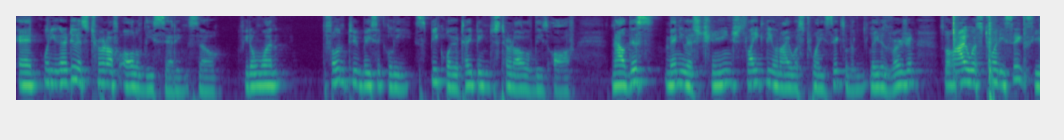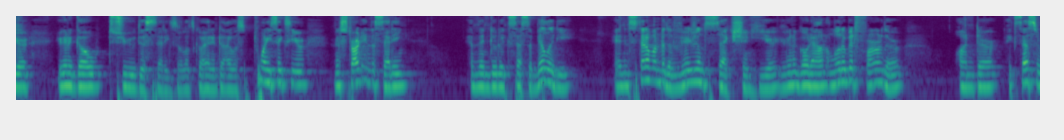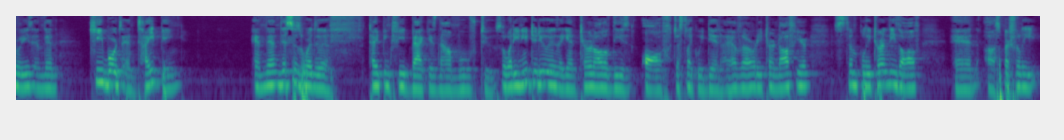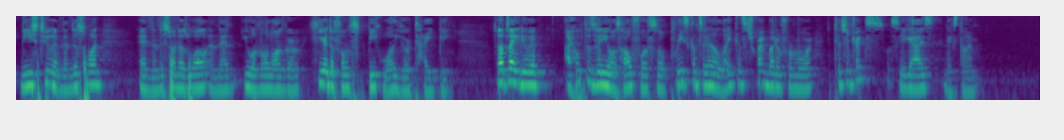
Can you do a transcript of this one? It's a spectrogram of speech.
And what you're going to do is turn off all of these settings. So if you don't want the phone to basically speak while you're typing, just turn all of these off. Now this menu has changed slightly on iOS 26, on the latest version. So on iOS 26 here, you're going to go to this setting. So let's go ahead into iOS 26 here. We're going to start in the setting and then go to accessibility. And instead of under the vision section here, you're going to go down a little bit further under accessories and then keyboards and typing. And then this is where the typing feedback is now moved to. So what you need to do is, again, turn all of these off, just like we did. I have already turned off here. Simply turn these off, and uh, especially these two, and then this one, and then this one as well. And then you will no longer hear the phone speak while you're typing. So that's how you do it. I hope this video was helpful. So please consider the like and subscribe button for more tips and tricks. I'll see you guys next time.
